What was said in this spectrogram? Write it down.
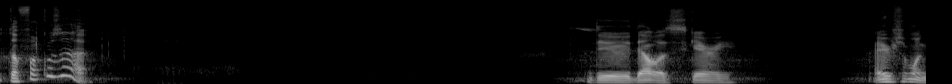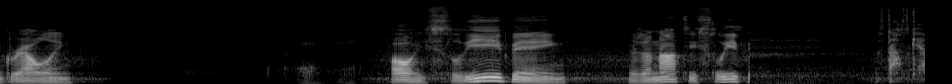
What the fuck was that? Dude, that was scary. I hear someone growling. Oh, he's sleeping. There's a Nazi sleeping. Stealth kill.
